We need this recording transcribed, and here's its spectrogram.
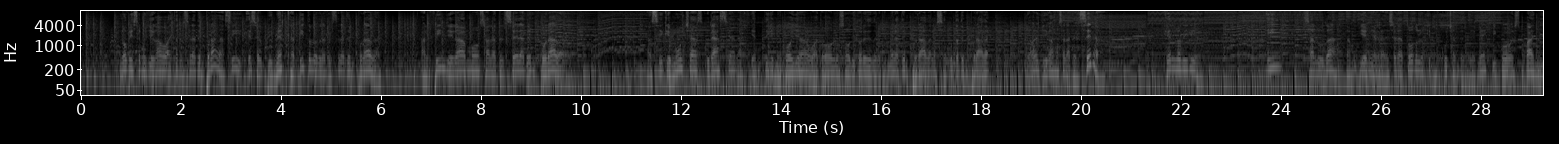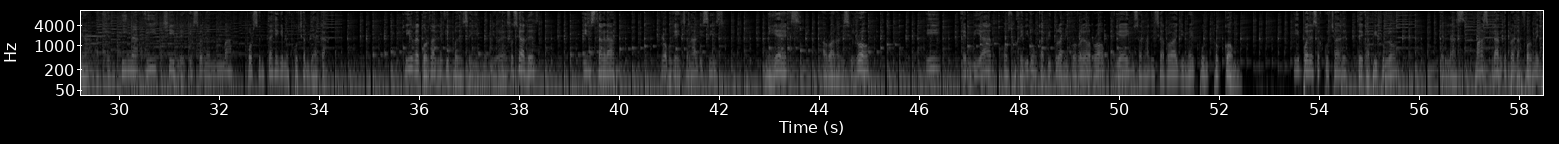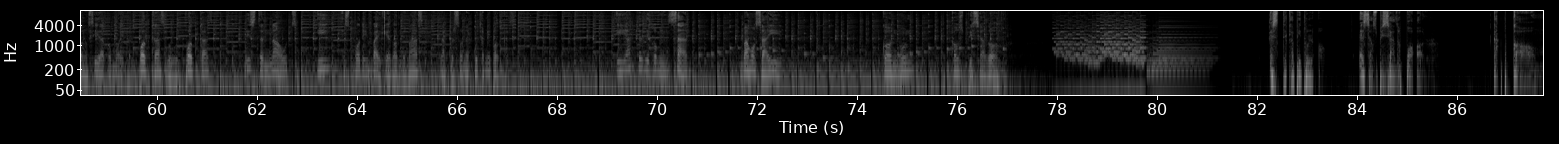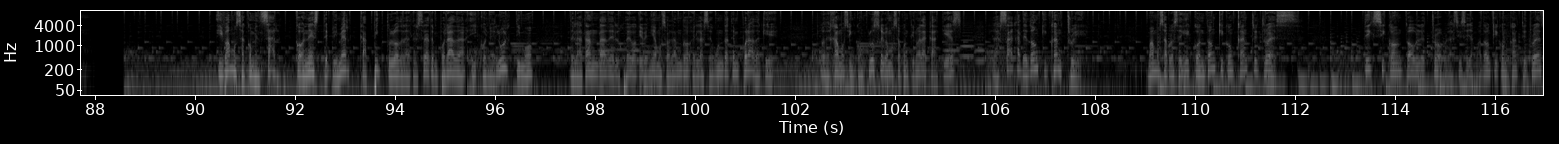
no hubiésemos llegado a esta tercera temporada. Sí, es el primer capítulo de la tercera temporada. Al fin llegamos a la tercera temporada. Así que muchas gracias a la gente que me apoya o a todos los auditores desde la primera temporada, la segunda temporada y ahora llegamos a la tercera. ¿Quién lo diría? Y saludar también y agradecer a todos los que me escuchan desde México, España, Argentina y Chile, que son el más porcentaje que me escuchan de acá. Y recordarles que pueden seguirme en mis redes sociales, Instagram, Rob Games Analysis, mi ex, arroba análisis Rob, y enviar o sugerir un capítulo a mi correo robgamesanalysis.gmail.com y puedes escuchar este capítulo en las más grandes plataformas y conocidas como Apple Podcast, Google Podcast, Listen Notes y Spotify, que es donde más las personas escuchan mi podcast. Y antes de comenzar, vamos a ir con un auspiciador. Este capítulo es auspiciado por Capcom. Y vamos a comenzar con este primer capítulo de la tercera temporada y con el último de la tanda del juego que veníamos hablando en la segunda temporada, que lo dejamos inconcluso y vamos a continuar acá, que es la saga de Donkey Country. Vamos a proseguir con Donkey Kong Country 3. Dixie Kong Double Trouble, así se llama, Donkey Kong Country 3,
